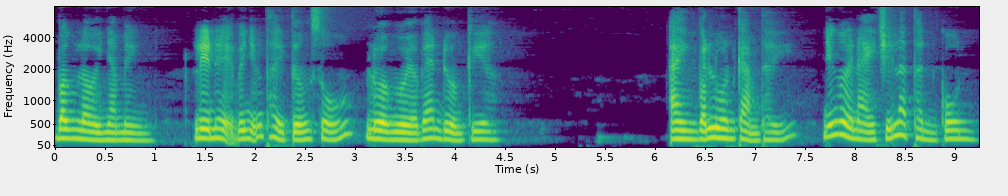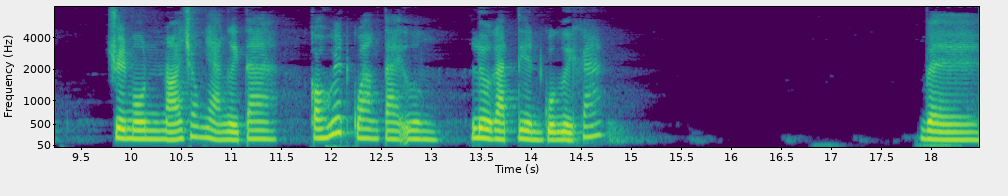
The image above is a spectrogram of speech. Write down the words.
vâng lời nhà mình, liên hệ với những thầy tướng số lừa người ở ven đường kia. Anh vẫn luôn cảm thấy những người này chính là thần côn. Chuyên môn nói trong nhà người ta có huyết quang tai ương, lừa gạt tiền của người khác. Về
